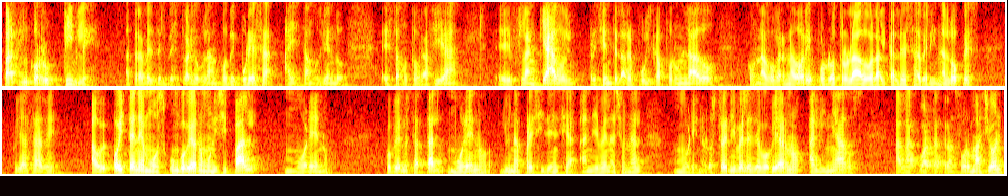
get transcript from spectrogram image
parte incorruptible a través del vestuario blanco de pureza. Ahí estamos viendo esta fotografía, eh, flanqueado el presidente de la República por un lado con la gobernadora y por otro lado la alcaldesa Belina López. Pues ya sabe, hoy tenemos un gobierno municipal moreno, gobierno estatal moreno y una presidencia a nivel nacional moreno. Los tres niveles de gobierno alineados a la cuarta transformación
